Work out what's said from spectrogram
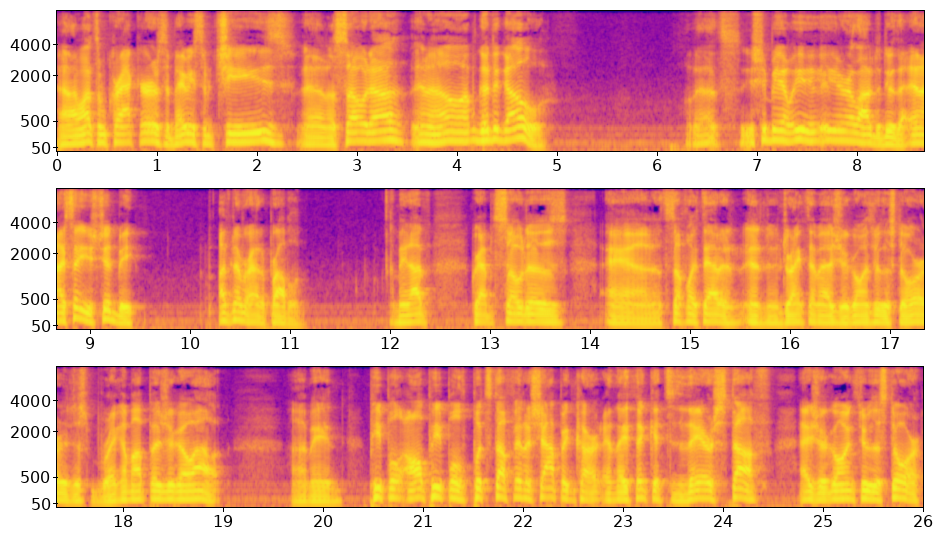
and I want some crackers and maybe some cheese and a soda. You know, I'm good to go. That's you should be able. You're allowed to do that, and I say you should be. I've never had a problem. I mean, I've grabbed sodas and stuff like that, and, and drank them as you're going through the store, and just bring them up as you go out. I mean, people, all people put stuff in a shopping cart, and they think it's their stuff as you're going through the store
